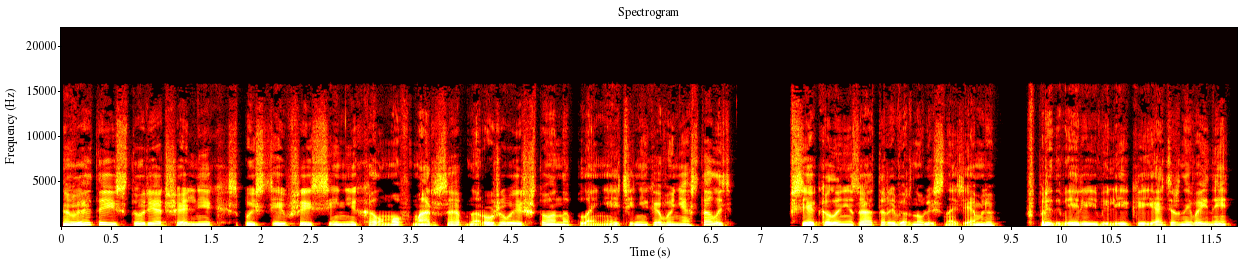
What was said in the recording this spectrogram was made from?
В этой истории отшельник, спустившись с синих холмов Марса, обнаруживает, что на планете никого не осталось. Все колонизаторы вернулись на Землю в преддверии Великой ядерной войны.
